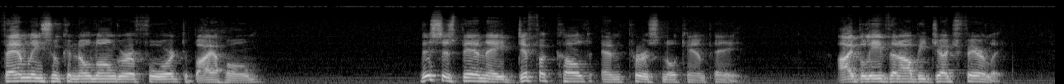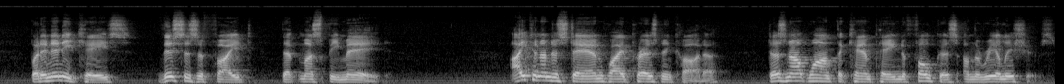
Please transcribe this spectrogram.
families who can no longer afford to buy a home. This has been a difficult and personal campaign. I believe that I'll be judged fairly. But in any case, this is a fight that must be made. I can understand why President Carter does not want the campaign to focus on the real issues,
